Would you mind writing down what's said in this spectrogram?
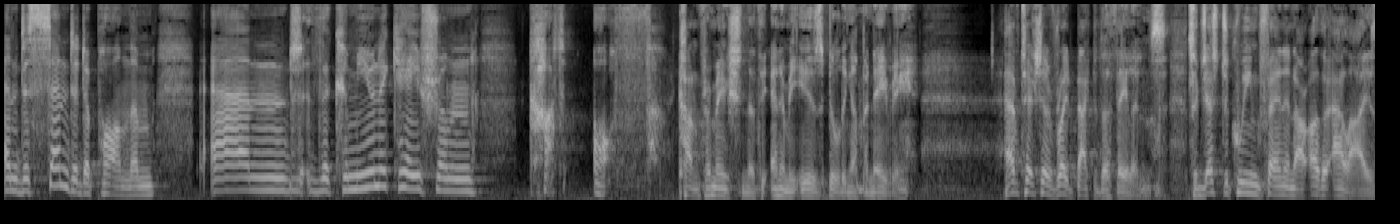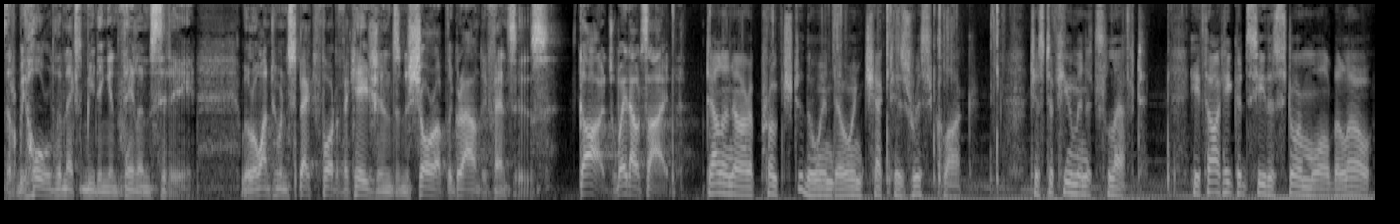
and descended upon them, and the communication cut off. Confirmation that the enemy is building up a navy. Have Teshev write back to the Thaylens. Suggest to Queen Fen and our other allies that we hold the next meeting in Thaylen City. We'll want to inspect fortifications and shore up the ground defenses. Guards, wait outside. Dalinar approached the window and checked his wrist clock. Just a few minutes left. He thought he could see the storm wall below,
